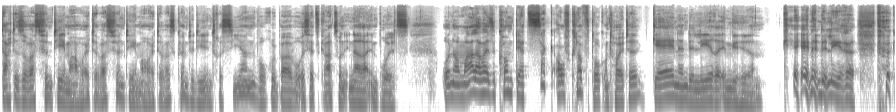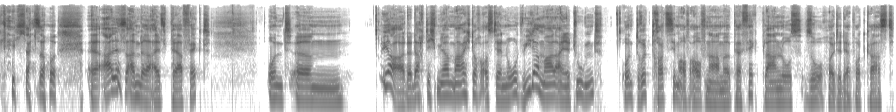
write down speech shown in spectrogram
dachte so, was für ein Thema heute, was für ein Thema heute, was könnte die interessieren, worüber, wo ist jetzt gerade so ein innerer Impuls. Und normalerweise kommt der zack auf Knopfdruck und heute gähnende Leere im Gehirn. Gähnende Leere, wirklich, also äh, alles andere als perfekt. Und ähm, ja, da dachte ich mir, mache ich doch aus der Not wieder mal eine Tugend und drücke trotzdem auf Aufnahme. Perfekt planlos, so heute der Podcast.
